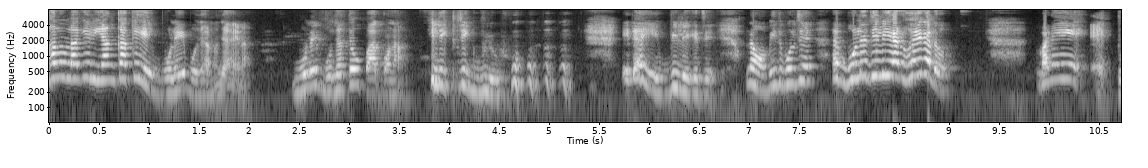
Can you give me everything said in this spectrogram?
ভালো লাগে রিয়াঙ্কাকে বলে বোঝানো যায় না। বলে বোঝাতেও পারব না। ইলেকট্রিক ব্লু এটা হেভি লেগেছে। মানে অমিত বলছে "হ্যাঁ, বলে দিলি আর হয়ে গেল। মানে এত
